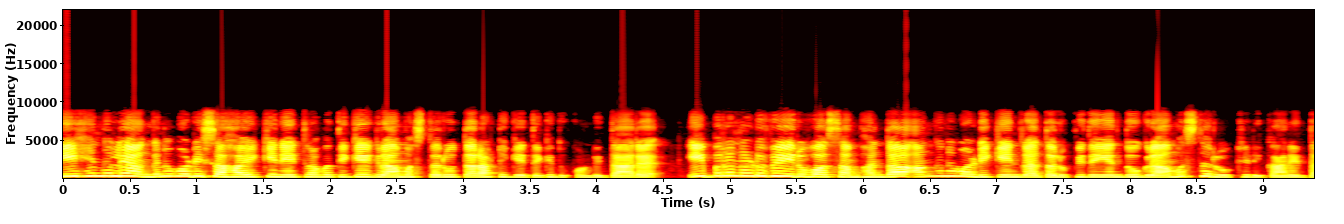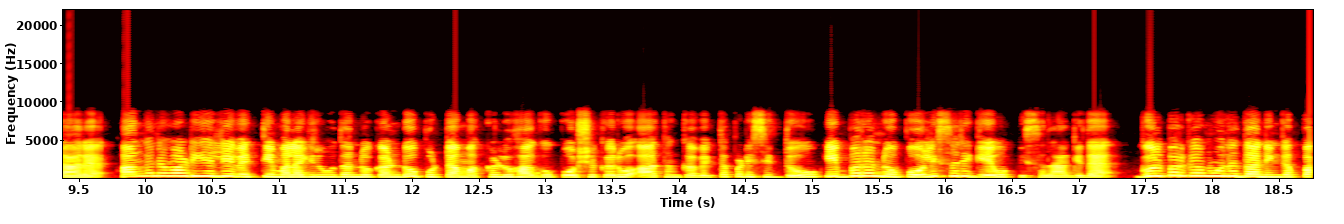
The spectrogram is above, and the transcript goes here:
ಈ ಹಿನ್ನೆಲೆ ಅಂಗನವಾಡಿ ಸಹಾಯಕಿ ನೇತ್ರಾವತಿಗೆ ಗ್ರಾಮಸ್ಥರು ತರಾಟೆಗೆ ತೆಗೆದುಕೊಂಡಿದ್ದಾರೆ. ಇಬ್ಬರ ನಡುವೆ ಇರುವ ಸಂಬಂಧ ಅಂಗನವಾಡಿ ಕೇಂದ್ರ ತಲುಪಿದೆ ಎಂದು ಗ್ರಾಮಸ್ಥರು ಕಿಡಿಕಾರಿದ್ದಾರೆ. ಅಂಗನವಾಡಿಯಲ್ಲಿ ವ್ಯಕ್ತಿ ಮಲಗಿರುವುದನ್ನು ಕಂಡು ಪುಟ್ಟ ಮಕ್ಕಳು ಹಾಗೂ ಪೋಷಕರು ಆತಂಕ ವ್ಯಕ್ತಪಡಿಸಿದ್ದು, ಇಬ್ಬರನ್ನು ಪೊಲೀಸರಿಗೆ ಒಪ್ಪಿಸಲಾಗಿದೆ. ಗುಲ್ಬರ್ಗಾ ಮೂಲದ ನಿಂಗಪ್ಪ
